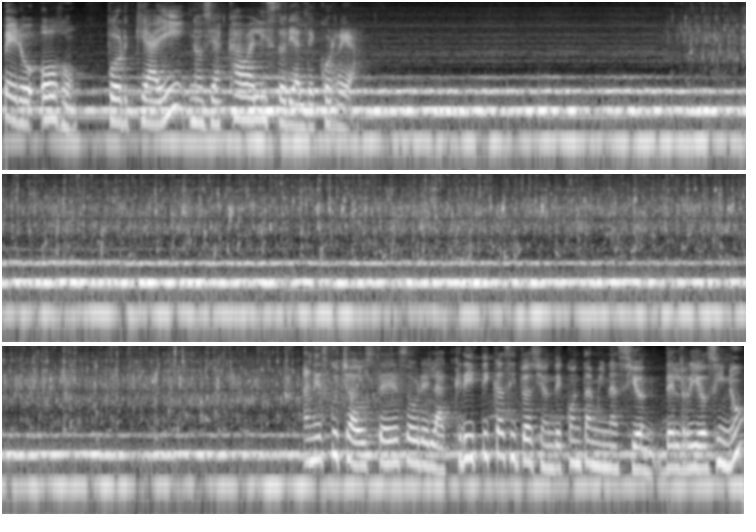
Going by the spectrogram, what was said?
Pero ojo, porque ahí no se acaba el historial de Correa. Escuchado ustedes sobre la crítica situación de contaminación del río Sinú?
